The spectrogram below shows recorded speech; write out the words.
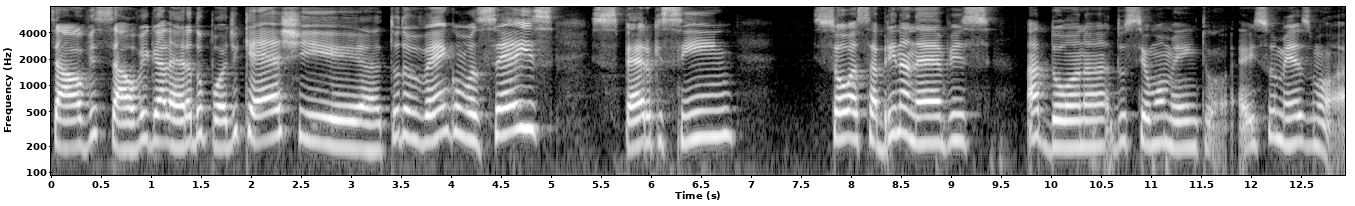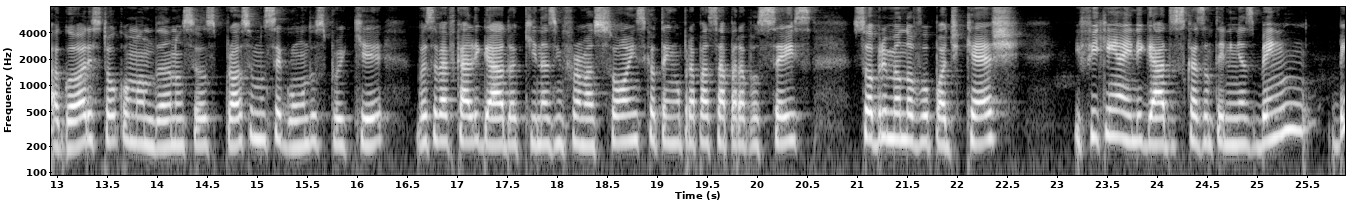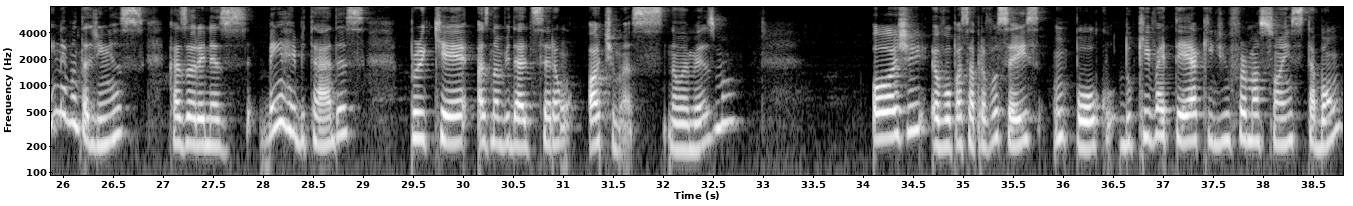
Salve, salve galera do podcast! Tudo bem com vocês? Espero que sim. Sou a Sabrina Neves, a dona do seu momento. É isso mesmo, agora estou comandando os seus próximos segundos porque você vai ficar ligado aqui nas informações que eu tenho para passar para vocês sobre o meu novo podcast. E fiquem aí ligados com as anteninhas bem, bem levantadinhas, com as orelhas bem arrebitadas porque as novidades serão ótimas, não é mesmo? Hoje eu vou passar para vocês um pouco do que vai ter aqui de informações, tá bom?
